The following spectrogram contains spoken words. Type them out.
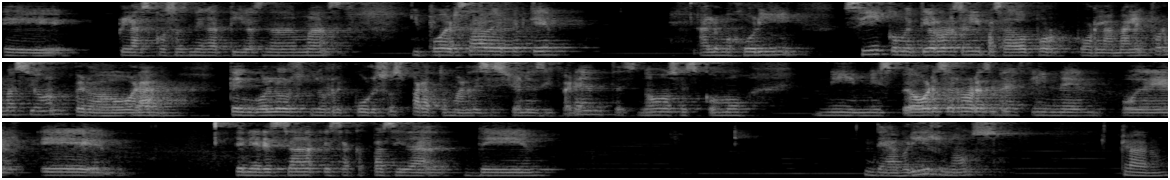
eh, las cosas negativas nada más y poder saber que a lo mejor y sí cometí errores en el pasado por, por la mala información, pero ahora tengo los, los, recursos para tomar decisiones diferentes, ¿no? O sea, es como ni mis peores errores me definen, poder eh, tener esa, esa capacidad de, de abrirnos. Claro.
